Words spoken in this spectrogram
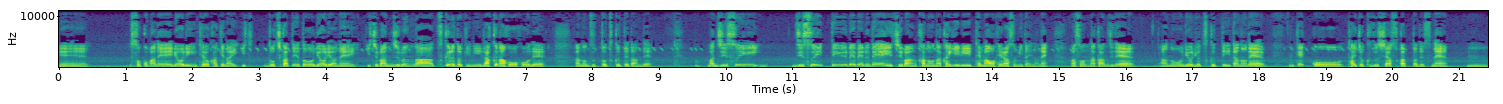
えー、そこまで料理に手をかけない。どっちかっていうと、料理はね、一番自分が作るときに楽な方法で、あの、ずっと作ってたんで、まあ、自炊、自炊っていうレベルで一番可能な限り手間を減らすみたいなね。まあ、そんな感じで、あの、料理を作っていたので、結構体調崩しやすかったですね。うん。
